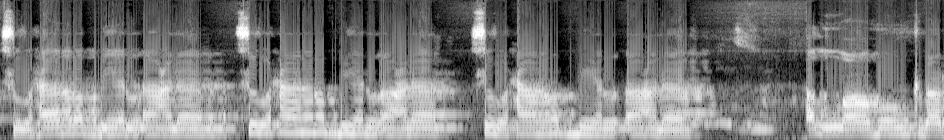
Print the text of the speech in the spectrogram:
سبحان ربي الأعلى. سبحان ربي الأعلى. سبحان ربي الأعلى. الله أكبر.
